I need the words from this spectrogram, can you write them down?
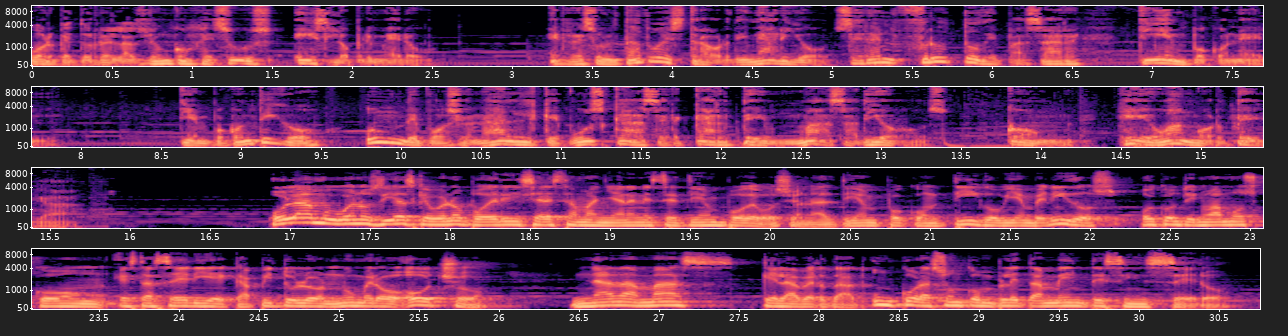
porque tu relación con Jesús es lo primero. El resultado extraordinario será el fruto de pasar tiempo con Él. Tiempo contigo, un devocional que busca acercarte más a Dios, con Jehová Ortega. Hola, muy buenos días, qué bueno poder iniciar esta mañana en este tiempo devocional, tiempo contigo, bienvenidos. Hoy continuamos con esta serie, capítulo número 8, Nada más que la verdad, un corazón completamente sincero.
